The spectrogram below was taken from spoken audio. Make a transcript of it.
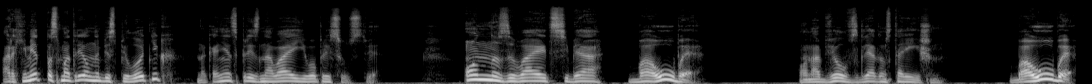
Архимед посмотрел на беспилотник, наконец признавая его присутствие. Он называет себя Баубе. Он обвел взглядом старейшин. Баубе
